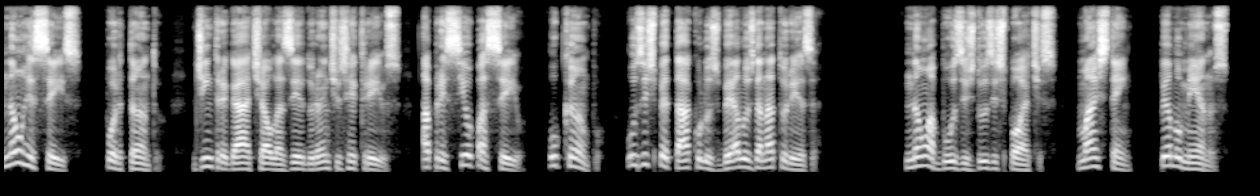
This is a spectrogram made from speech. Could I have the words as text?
Não receis, portanto, de entregar-te ao lazer durante os recreios, aprecia o passeio, o campo, os espetáculos belos da natureza. Não abuses dos esportes, mas tem, pelo menos,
